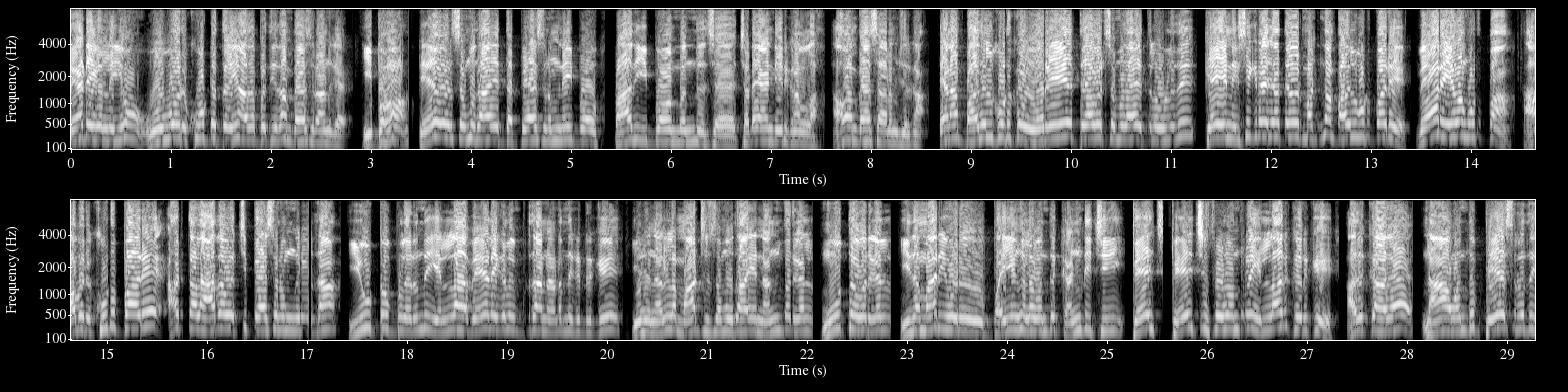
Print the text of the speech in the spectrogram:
மேடைகள்லையும் ஒவ்வொரு கூட்டத்திலையும் அதை பத்தி தான் பேசுறானுங்க. இப்போ தேவர் சமுதாயத்தை பேசணும்னு இப்போ பாதி இப்போ வந்து சடையாண்டி இருக்கான்ல அவன் பேச ஆரம்பிச்சிருக்கான். ஏன்னா பதில் கொடுக்க ஒரே தேவர் சமுதாயத்தில் உள்ளது கே என் இசைக்கராஜா தேவர் மட்டும்தான் பதில் கொடுப்பாரு. வேற எவன் கொடுப்பான்? அவர் கொடுப்பாரு. அடுத்தால அதை வச்சு பேசணுங்கிறது தான் யூடியூப்ல இருந்து எல்லா வேலைகளும் இப்படிதான் நடந்துகிட்டு இருக்கு இது நல்ல மாற்று சமுதாய நண்பர்கள் மூத்தவர்கள் இத மாதிரி ஒரு பையங்களை வந்து கண்டிச்சு பேச்சு பேச்சு சுதந்திரம் எல்லாருக்கும் இருக்கு. அதுக்காக நான் வந்து பேசுறது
